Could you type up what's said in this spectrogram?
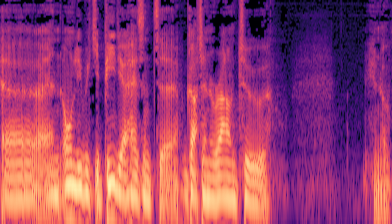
Uh, and only Wikipedia hasn't uh, gotten around to you know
